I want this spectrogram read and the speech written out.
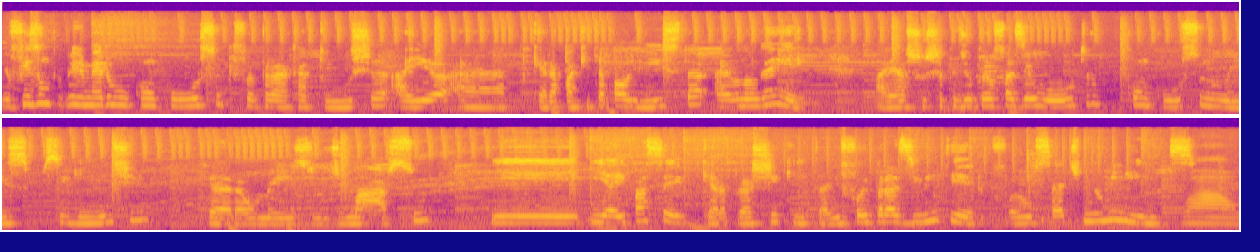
eu fiz um primeiro concurso que foi para Catuxa, aí a, que era Paquita Paulista, aí eu não ganhei. Aí a Xuxa pediu para eu fazer o outro concurso no mês seguinte, que era o mês de março. E, e aí passei, que era pra Chiquita. E foi Brasil inteiro. Foram 7 mil meninas. Uau!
